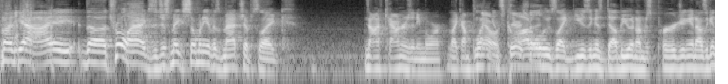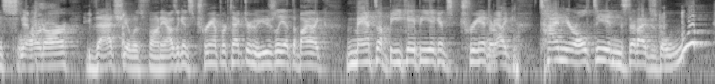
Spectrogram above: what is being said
but yeah, I the troll Ags. It just makes so many of his matchups like not counters anymore. Like I'm playing No, against seriously. KotL, who's like using his W, and I'm just purging it. I was against Slardar. that shit was funny. I was against Treant Protector, who usually had to buy like Manta BKB against Treant or like time your ulti, and instead I just go whoop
